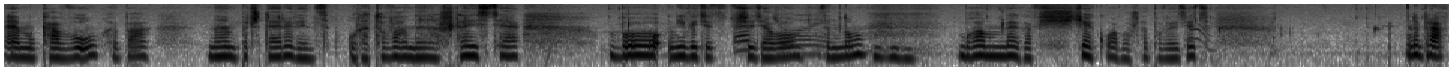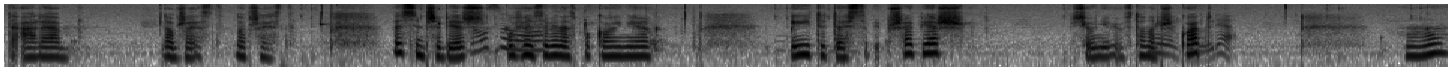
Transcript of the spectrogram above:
MKW chyba na MP4, więc uratowane na szczęście, bo nie wiecie co tu się działo ze mną. Byłam mega wściekła, można powiedzieć. Naprawdę, ale dobrze jest, dobrze jest. Weź się przebierz, usiądź sobie na spokojnie i ty też sobie przebierz się, nie wiem, w to na przykład. Mhm.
